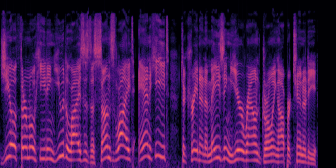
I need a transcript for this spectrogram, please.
Geothermal heating utilizes the sun's light and heat to create an amazing year round growing opportunity.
